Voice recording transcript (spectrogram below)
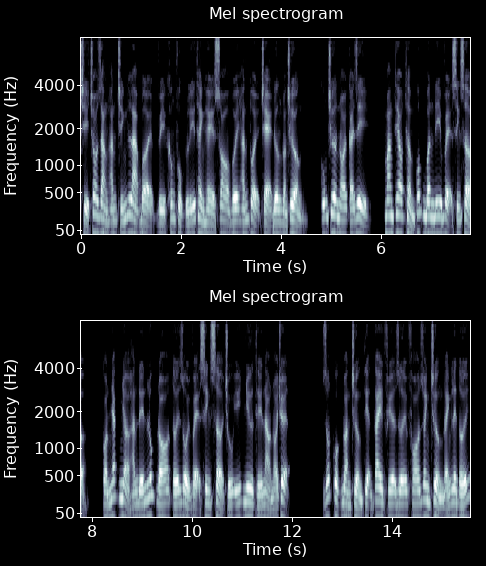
chỉ cho rằng hắn chính là bởi vì không phục Lý Thành Hề so với hắn tuổi trẻ đương đoàn trưởng, cũng chưa nói cái gì, mang theo thẩm quốc bân đi vệ sinh sở, còn nhắc nhở hắn đến lúc đó tới rồi vệ sinh sở chú ý như thế nào nói chuyện. Rốt cuộc đoàn trưởng tiện tay phía dưới phó doanh trưởng đánh lên tới,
